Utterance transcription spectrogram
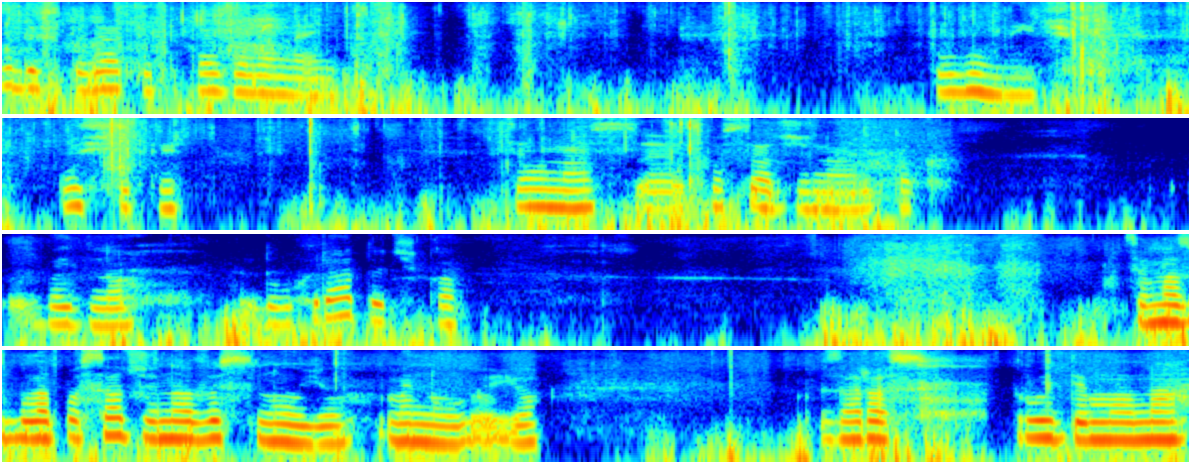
Буде стояти така зелененька. Полуничка. Кущики. Це у нас е, посаджена так видно двохрядочка. Це в нас була посаджена весною минулою. Зараз пройдемо на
